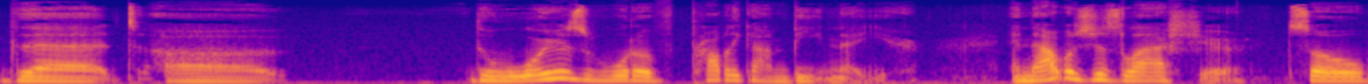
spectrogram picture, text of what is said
that uh, the Warriors would have probably gotten beaten that year. And that was just last year. So,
